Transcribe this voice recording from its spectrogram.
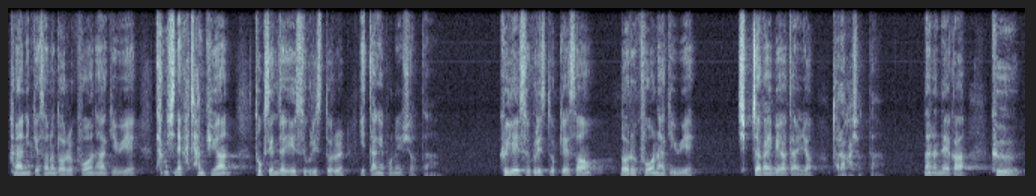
하나님께서는 너를 구원하기 위해 당신의 가장 귀한 독생자 예수 그리스도를 이 땅에 보내주셨다. 그 예수 그리스도께서 너를 구원하기 위해 십자가에 매어 달려 돌아가셨다. 나는 내가 그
